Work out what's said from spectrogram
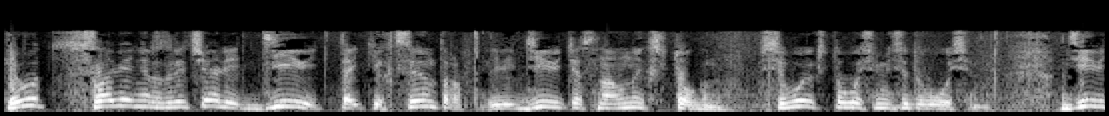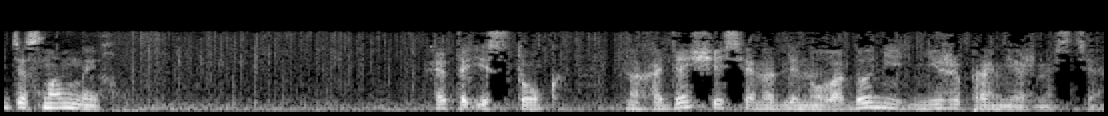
И вот славяне различали 9 таких центров или 9 основных стогн. Всего их 188. 9 основных. Это исток, находящийся на длину ладони ниже промежности.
